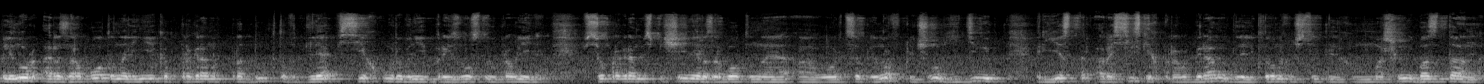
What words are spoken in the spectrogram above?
Пленур разработана линейка программных продуктов для всех уровней производства и управления. Все программное обеспечение, разработанное в ОРЦ Пленур, включено в единый реестр российских программ для электронных вычислительных машин и баз данных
